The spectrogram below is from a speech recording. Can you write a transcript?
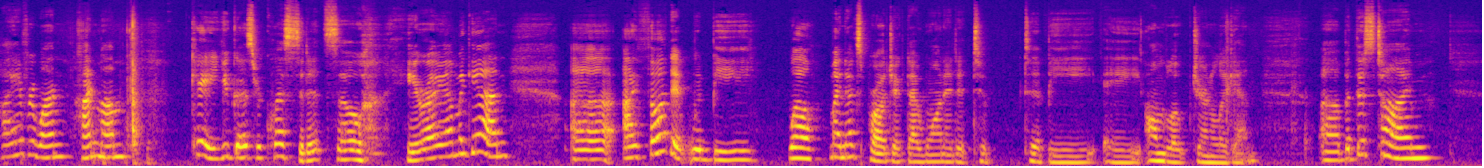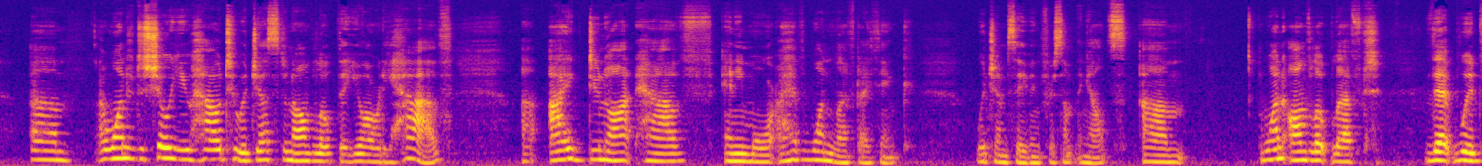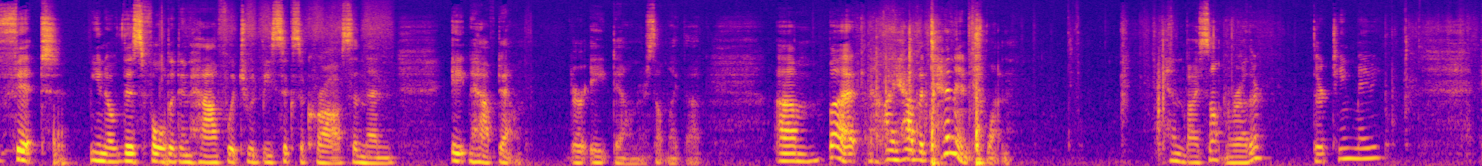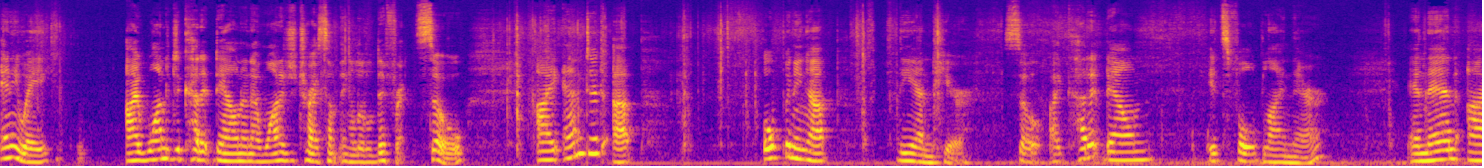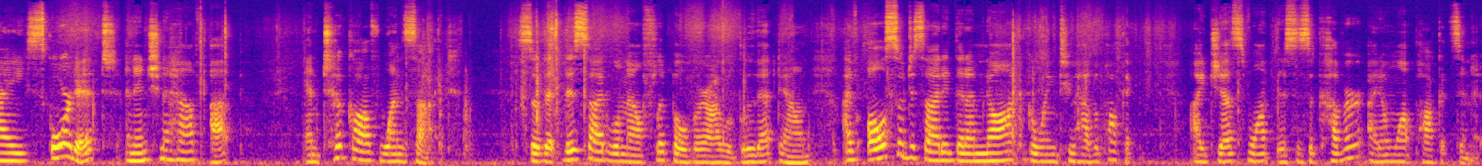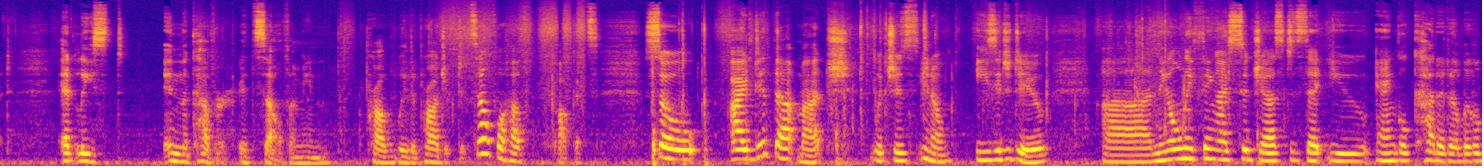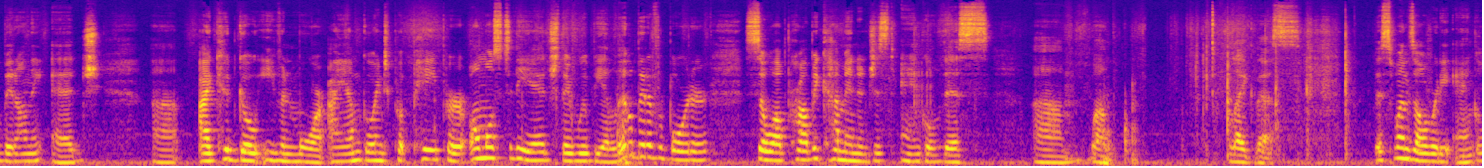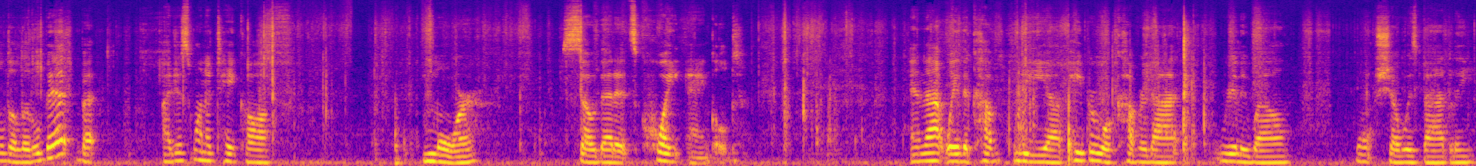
Hi everyone. Hi mom. Okay, you guys requested it, so here I am again. Uh, I thought it would be, well, my next project I wanted it to, to be a envelope journal again. Uh, but this time um, I wanted to show you how to adjust an envelope that you already have. Uh, I do not have any more. I have one left, I think, which I'm saving for something else. Um, one envelope left that would fit, you know, this folded in half, which would be six across and then eight and a half down, or eight down or something like that. Um, but I have a 10 inch one. 10 by something or other. 13 maybe? Anyway, I wanted to cut it down and I wanted to try something a little different. So I ended up opening up the end here. So I cut it down its fold line there and then I scored it an inch and a half up and took off one side so that this side will now flip over. I will glue that down. I've also decided that I'm not going to have a pocket. I just want this as a cover. I don't want pockets in it, at least in the cover itself. I mean, probably the project itself will have pockets. So I did that much, which is, you know, easy to do. Uh, and the only thing I suggest is that you angle cut it a little bit on the edge. Uh, I could go even more. I am going to put paper almost to the edge. There will be a little bit of a border, so I'll probably come in and just angle this, um, well, like this. This one's already angled a little bit, but I just want to take off more so that it's quite angled and that way the the uh, paper will cover that really well. Won't show as badly.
